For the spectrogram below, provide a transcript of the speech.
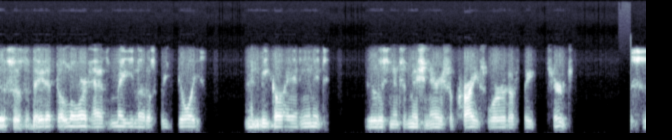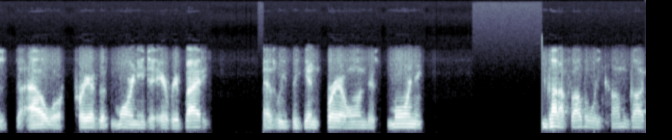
This is the day that the Lord has made. Let us rejoice and be glad in it. You're listening to Missionaries for Christ Word of Faith Church. This is the hour of prayer. Good morning to everybody as we begin prayer on this morning. God our Father, we come, God,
